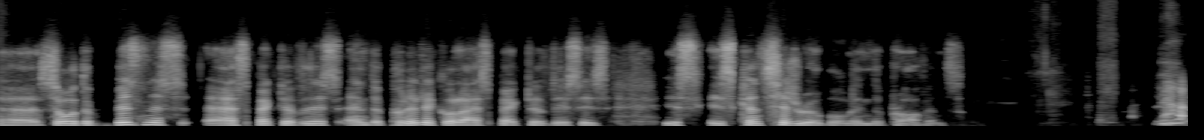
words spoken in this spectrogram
Uh, so the business aspect of this and the political aspect of this is, is, is considerable in the province. That,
